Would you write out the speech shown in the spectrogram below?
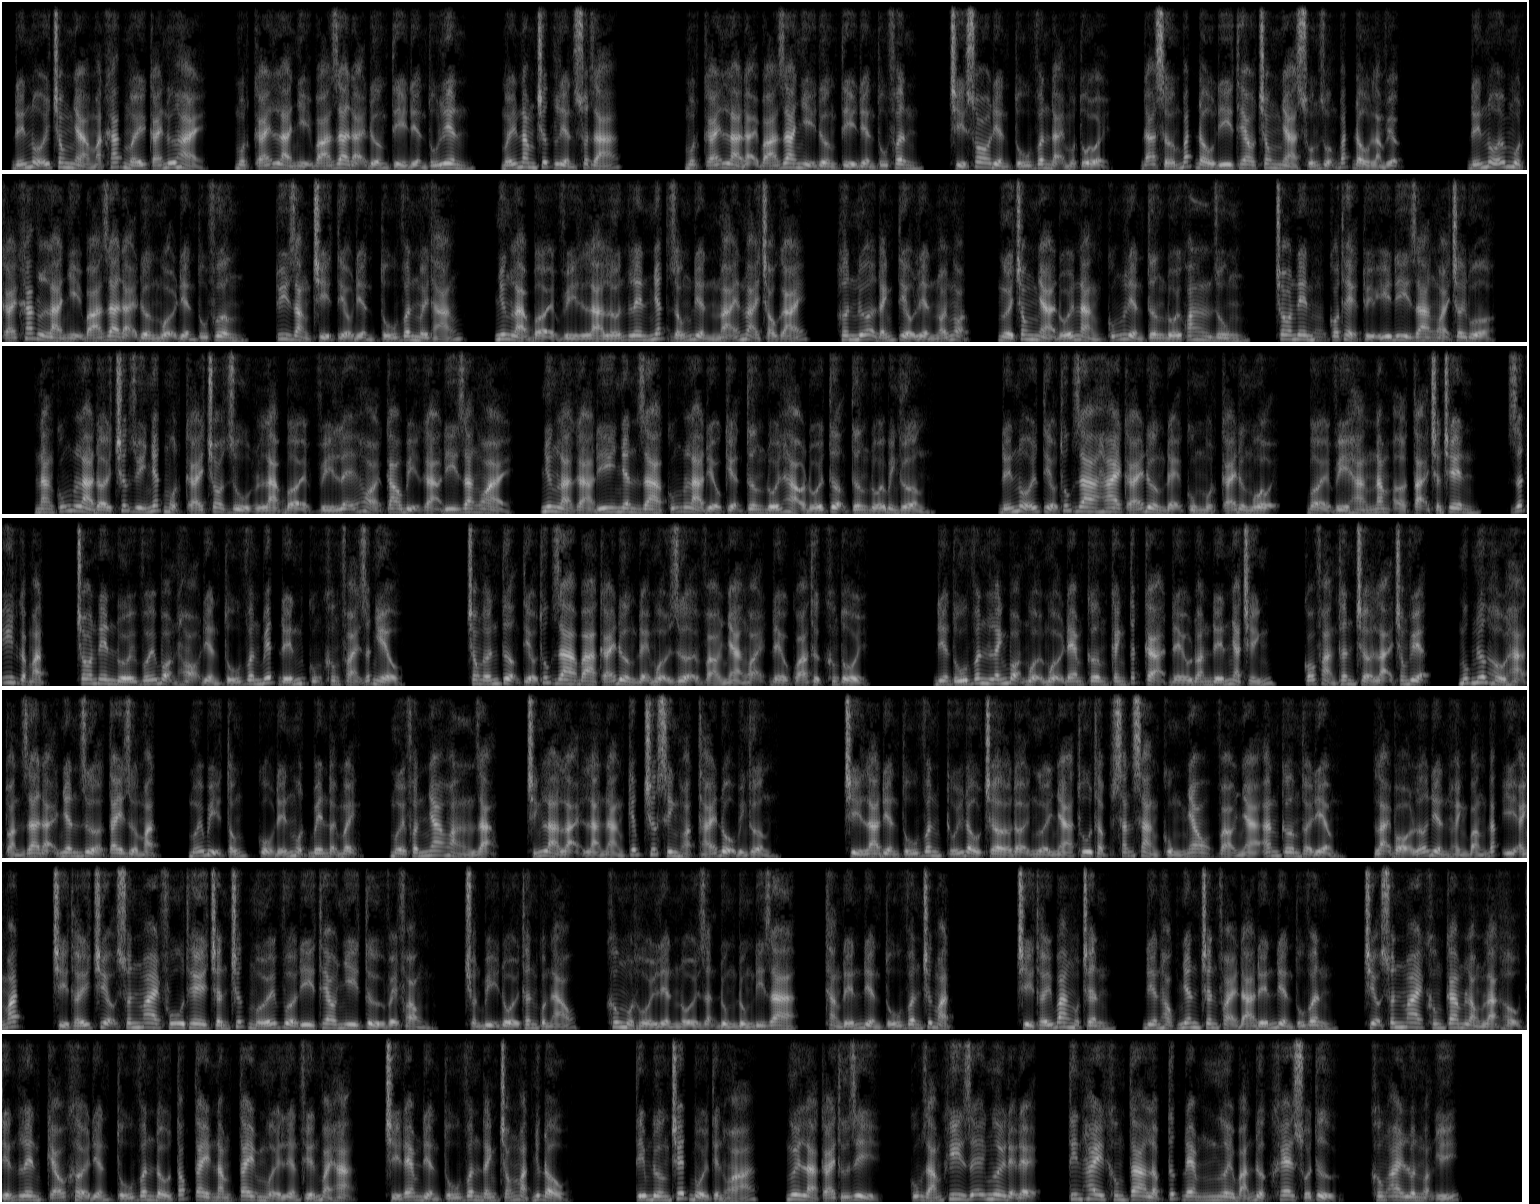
Đến nỗi trong nhà mặt khác mấy cái nữ hài, một cái là nhị bá gia đại đường tỷ Điền Tú Liên, mấy năm trước liền xuất giá. Một cái là đại bá gia nhị đường tỷ Điền Tú Phân, chỉ so Điền Tú Vân đại một tuổi, đã sớm bắt đầu đi theo trong nhà xuống ruộng bắt đầu làm việc. Đến nỗi một cái khác là nhị bá gia đại đường muội Điền Tú Phương, tuy rằng chỉ tiểu Điền Tú Vân mấy tháng, nhưng là bởi vì là lớn lên nhất giống Điền mãi mãi cháu gái, hơn nữa đánh tiểu liền nói ngọn, người trong nhà đối nàng cũng liền tương đối khoan dung, cho nên có thể tùy ý đi ra ngoài chơi đùa. Nàng cũng là đời trước duy nhất một cái cho dù là bởi vì lễ hỏi cao bị gả đi ra ngoài, nhưng là gả đi nhân ra cũng là điều kiện tương đối hảo đối tượng tương đối bình thường. Đến nỗi tiểu thúc ra hai cái đường đệ cùng một cái đường ngội, bởi vì hàng năm ở tại trấn trên, rất ít gặp mặt, cho nên đối với bọn họ Điển Tú Vân biết đến cũng không phải rất nhiều. Trong ấn tượng tiểu thúc ra ba cái đường đệ muội rửa vào nhà ngoại đều quá thực không tồi. Điền Tú Vân lãnh bọn muội muội đem cơm canh tất cả đều đoan đến nhà chính, có phản thân trở lại trong viện, múc nước hầu hạ toàn gia đại nhân rửa tay rửa mặt, mới bị tống cổ đến một bên đợi mệnh, mười phần nha hoàng dạng, chính là lại là nàng kiếp trước sinh hoạt thái độ bình thường. Chỉ là Điền Tú Vân cúi đầu chờ đợi người nhà thu thập sẵn sàng cùng nhau vào nhà ăn cơm thời điểm, lại bỏ lỡ điển Hoành bằng đắc ý ánh mắt, chỉ thấy Triệu Xuân Mai phu thê chân trước mới vừa đi theo nhi tử về phòng, chuẩn bị đổi thân quần áo, không một hồi liền nổi giận đùng đùng đi ra, thẳng đến Điền Tú Vân trước mặt. Chỉ thấy bang một chân, Điền học nhân chân phải đá đến Điền Tú Vân, Triệu Xuân Mai không cam lòng lạc hậu tiến lên kéo khởi Điền Tú Vân đầu tóc tay nằm tay mười liền phiến bài hạ, chỉ đem Điền Tú Vân đánh chóng mặt nhức đầu. Tìm đường chết bồi tiền hóa, ngươi là cái thứ gì, cũng dám khi dễ ngươi đệ đệ, tin hay không ta lập tức đem ngươi bán được khe suối tử, không ai luôn ngoạn ý.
